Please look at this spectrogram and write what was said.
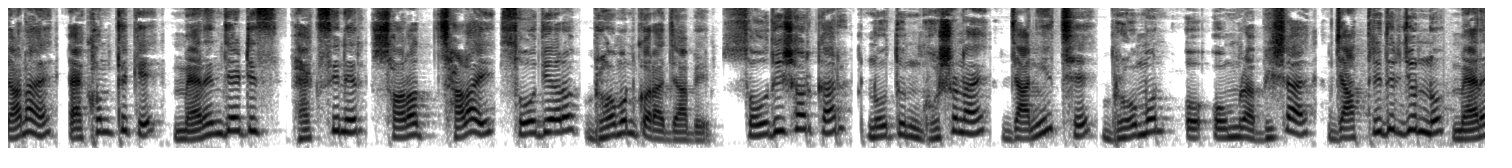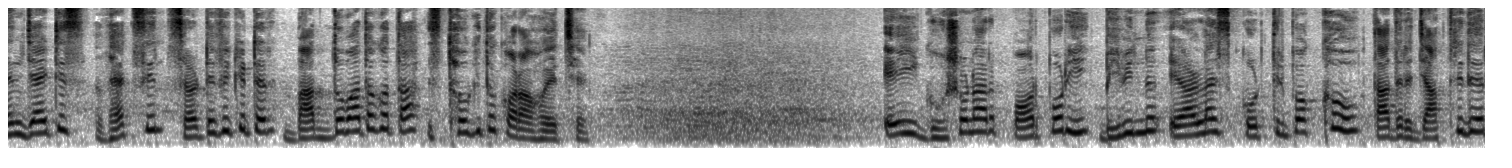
জানায়, এখন থেকে ম্যানেঞ্জাইটিস ভ্যাকসিনের সনদ ছাড়াই সৌদি আরব ভ্রমণ করা যাবে। সৌদি সরকার নতুন ঘোষণায় জানিয়েছে, ভ্রমণ ও ওমরা ভিসায় যাত্রীদের জন্য ম্যানেঞ্জাইটিস ভ্যাকসিন সার্টিফিকেটের বাধ্যবাধকতা স্থগিত করা হয়েছে। এই ঘোষণার পরপরই বিভিন্ন এয়ারলাইন্স কর্তৃপক্ষও তাদের যাত্রীদের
